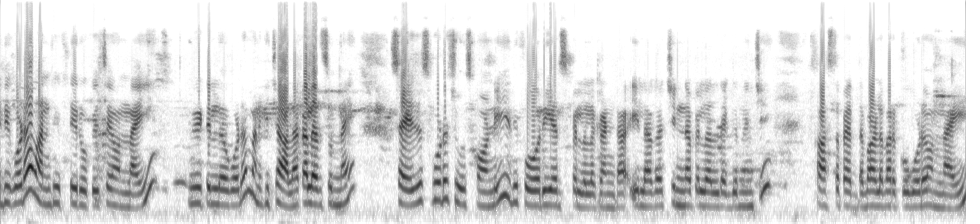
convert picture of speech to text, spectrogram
ఇది కూడా వన్ ఫిఫ్టీ రూపీసే ఉన్నాయి. వీటిల్లో కూడా మనకి చాలా కలర్స్ ఉన్నాయి. సైజెస్ కూడా చూసుకోండి. ఇది ఫోర్ ఇయర్స్ పిల్లలకంట. ఇలాగ చిన్న పిల్లల దగ్గర నుంచి కాస్త పెద్దవాళ్ళ వరకు కూడా ఉన్నాయి.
